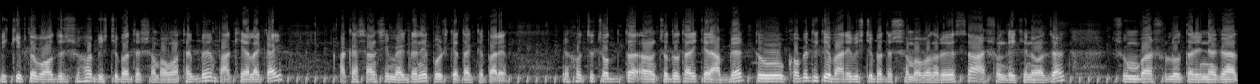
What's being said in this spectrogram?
বিক্ষিপ্ত বজ্রসহ বৃষ্টিপাতের সম্ভাবনা থাকবে। বাকি এলাকায় আকাশ আংশিক মেঘলা নিয়ে পরিষ্কার থাকতে পারে। হচ্ছে চোদ্দ চোদ্দ তারিখের আপডেট তো কবে থেকে ভারী বৃষ্টিপাতের সম্ভাবনা রয়েছে? আসুন দেখে নেওয়া যাক। সোমবার ষোলো তারিখ নাগাদ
